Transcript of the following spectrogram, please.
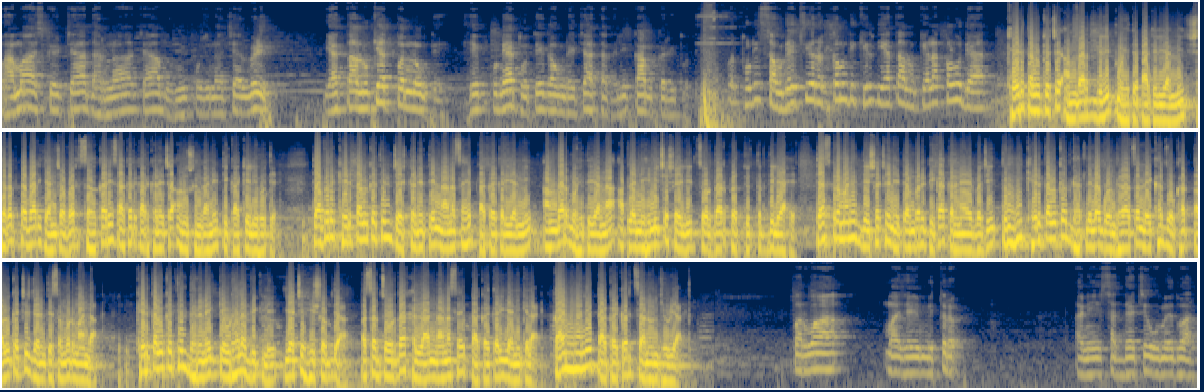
भामा आसखेडच्या धरणाच्या भूमिपूजनाच्या वेळी या तालुक्यात पण नव्हते. हे पुण्यात होते गवंड्याच्या हाताखाली काम करीत होते. पण थोडी सौद्याची रक्कम देखील या तालुक्याला कळू द्या खेड तालुक्याचे आमदार दिलीप मोहिते पाटील यांनी शरद पवार यांच्यावर सहकारी साखर कारखान्याच्या अनुषंगाने टीका केली होती. त्यावर खेड तालुक्यातील ज्येष्ठ नेते नानासाहेब टाकळकर यांनी आमदार मोहिते यांना आपल्या नेहमीच्या शैलीत जोरदार प्रत्युत्तर दिले आहे. त्याचप्रमाणे देशाच्या नेत्यांवर टीका करण्याऐवजी तुम्ही खेड तालुक्यात घातलेल्या गोंधळाचा लेखाजोखा तालुक्याची जनतेसमोर मांडा. खेड तालुक्यातील धरणे केवढ्याला विकले याचे हिशोब द्या असा जोरदार हल्ला नानासाहेब टाकळकर यांनी केलाय. काय म्हणाले टाकळकर जाणून घेऊयात. परवा माझे मित्र आणि सध्याचे उमेदवार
